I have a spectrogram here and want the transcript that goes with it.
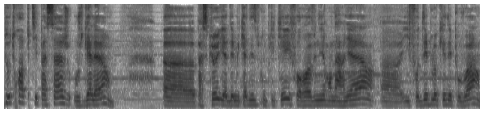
deux trois petits passages où je galère. Euh, parce qu'il y a des mécanismes compliqués, il faut revenir en arrière, euh, il faut débloquer des pouvoirs.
